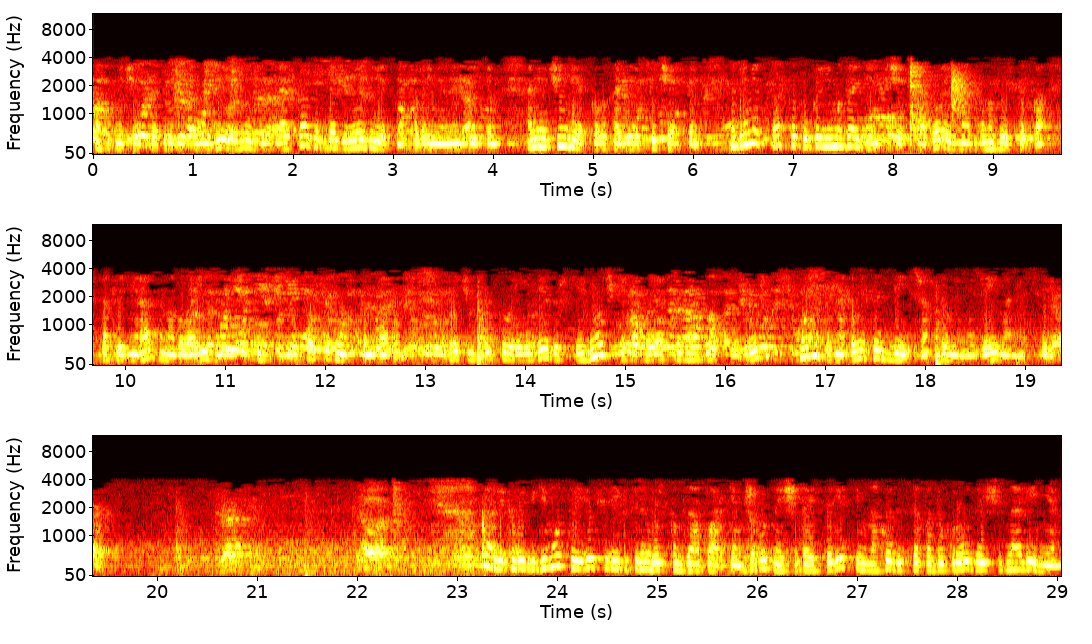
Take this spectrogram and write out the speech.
Как отмечают сотрудники музея, многие из рассказов даже неизвестны современным детям. Они очень редко выходили с печатью. Например, сказка «Кукольный магазин», в честь которой названа выставка. Последний раз она была издана еще в 1915 году. Впрочем, с историей дедушки и внучки, которые открывают лавку игрушек, можно познакомиться здесь же, в Доме музея «Мамин сибиряка». Карликовый бегемот появился в Екатеринбургском зоопарке. Животное считается редким и находится под угрозой исчезновения.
